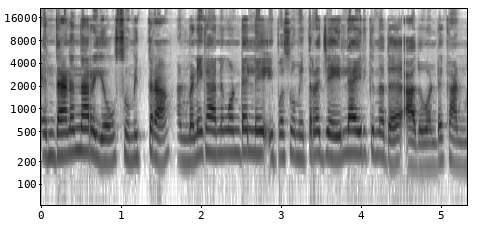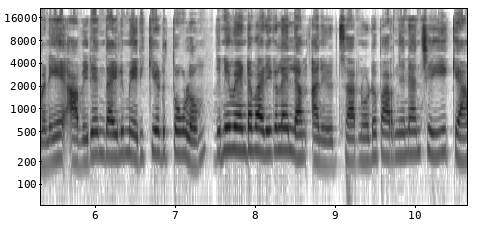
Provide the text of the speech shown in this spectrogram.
എന്താണെന്നറിയോ സുമിത്ര. കൺമണി കാരണം കൊണ്ടല്ലേ ഇപ്പൊ സുമിത്ര ജയിലിലായിരിക്കുന്നത്. അതുകൊണ്ട് കൺമണിയെ അവരെന്തായാലും മെരുക്കിയെടുത്തോളും. അതിനു വേണ്ട വഴികളെല്ലാം അനിരുദ്ധ് സാറിനോട് പറഞ്ഞ് ഞാൻ ചെയ്യിക്കാം.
